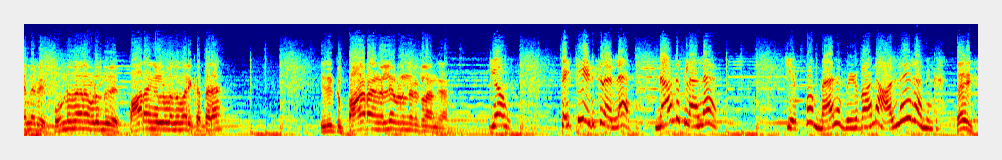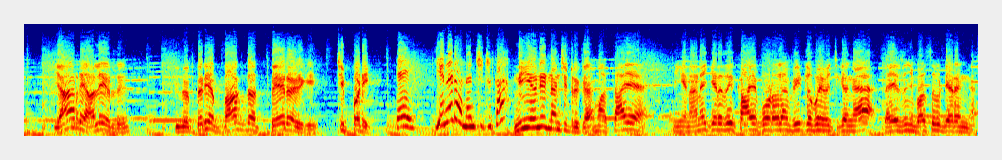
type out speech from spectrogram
என்ன பொண்ணு தானே விழுந்தது? பாறங்கள் விழுந்த மாதிரி கத்துற? இதுக்கு பாறாங்கல்ல விழுந்திருக்கலாங்க. யோ பெட்டி எடுக்கறல்ல நாந்துக்கலாம்ல எப்ப மேல விழுவான்னு அல்லையறானுங்க ஏய் யாரு அலையுறது? இவ பெரிய பாக்தாத் பேரழகி சிப்படி. ஏய் என்னடா நினைச்சிட்டு இருக்க நீ என்ன நினைச்சிட்டு இருக்க அம்மா தாயே நீங்க நினைக்கிறது காய போடலாம் வீட்டுல போய் வச்சுக்கோங்க. தயவு செஞ்சு பஸ் விட்டு இறங்குங்க.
